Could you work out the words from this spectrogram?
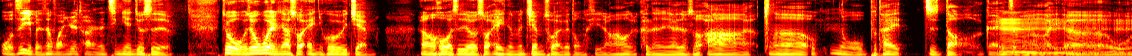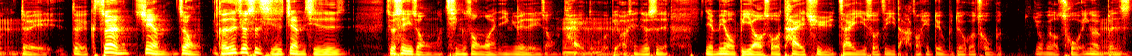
我自己本身玩乐团的经验就是，就我就问人家说，哎，你会不会 jam？然后或者是就是说，哎，能不能 jam 出来个东西？然后可能人家就说啊，呃，那我不太知道该怎么呃，我对对，虽然 jam 这种，可是就是其实 jam 其实就是一种轻松玩音乐的一种态度的表现，嗯、就是也没有必要说太去在意说自己打的东西对不对或错不有没有错，因为本身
